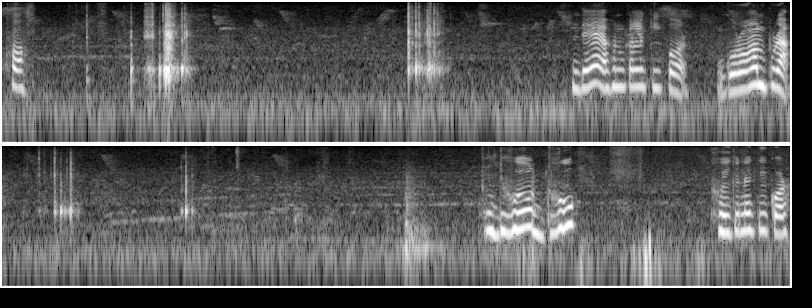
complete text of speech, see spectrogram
থ। দে সোনকালে কি কৰ? গৰম পূৰা। ধু ধু ধুই কিনে কি কৰ?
